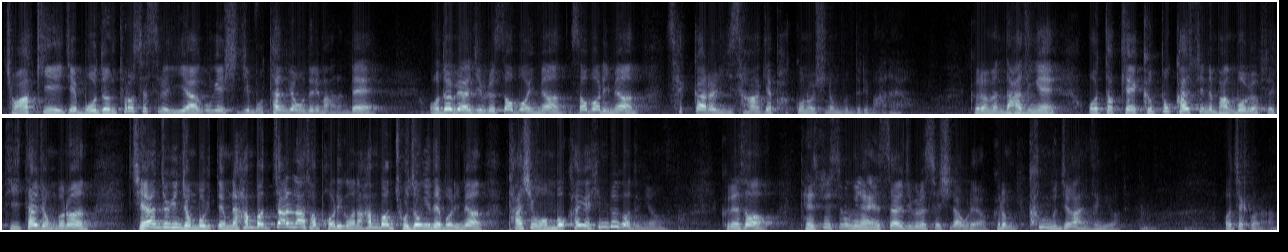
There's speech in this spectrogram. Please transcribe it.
정확히 이제 모든 프로세스를 이해하고 계시지 못한 경우들이 많은데 Adobe RGB를 써버리면 써버리면 색깔을 이상하게 바꿔놓으시는 분들이 많아요. 그러면 나중에 어떻게 극복할 수 있는 방법이 없어요. 디지털 정보는 제한적인 정보이기 때문에 한 번 잘라서 버리거나 한 번 조정이 돼버리면 다시 원복하기가 힘들거든요. 그래서 될 수 있으면 그냥 sRGB를 쓰시라고 그래요. 그럼 큰 문제가 안 생기거든요. 어쨌거나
